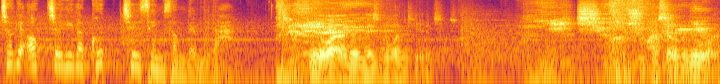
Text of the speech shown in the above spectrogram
적의 억제기가 곧 재생성됩니다. 这个玩的都没什么问题的，其实他守不住我，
